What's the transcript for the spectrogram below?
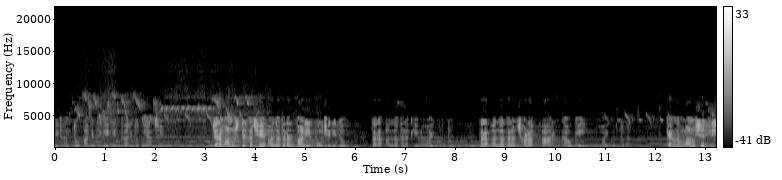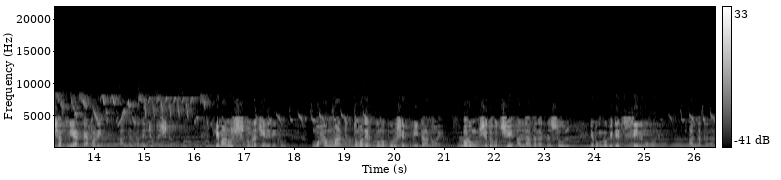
বিধান তো আগে থেকে নির্ধারিত হয়ে আছে। যারা মানুষদের কাছে আল্লাহ তালার বাণী পৌঁছে দিত, তারা আল্লাহ তালাকে ভয় করত। তারা আল্লাহ তালা ছাড়া আর কাউকেই ভয় করত না। কেননা মানুষের হিসাব নেয়ার ব্যাপারে আল্লাহ তালাই যথেষ্ট। হে মানুষ, তোমরা জেনে রেখো, মোহাম্মদ তোমাদের কোন পুরুষের পিতা নয়, বরং সে তো হচ্ছে আল্লাহ তালার রসুল এবং নবীদের সিল মোহর। আল্লাহ তালা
